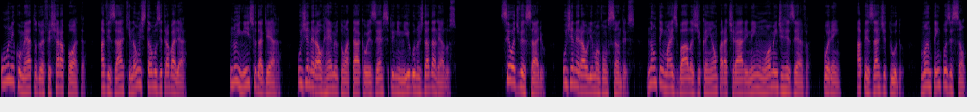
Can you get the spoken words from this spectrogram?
o único método é fechar a porta, avisar que não estamos e trabalhar. No início da guerra, o general Hamilton ataca o exército inimigo nos Dardanelos. Seu adversário, o general Lyman von Sanders, não tem mais balas de canhão para atirar e nenhum homem de reserva, porém, apesar de tudo, mantém posição.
